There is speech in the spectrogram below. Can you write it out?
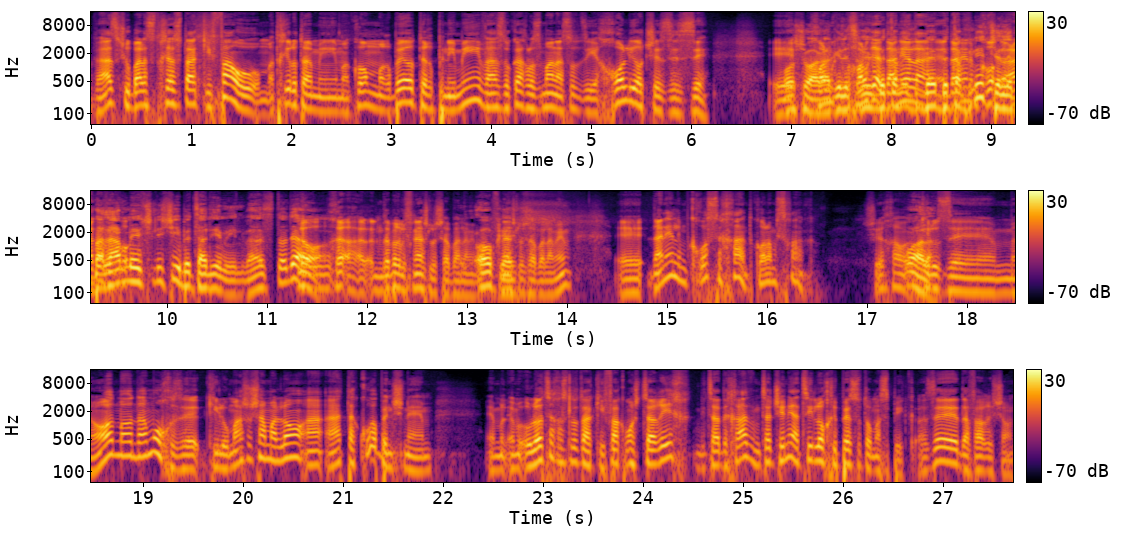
ואז כשהוא בא להתחיל לעשות את העקיפה, הוא מתחיל אותה ממקום הרבה יותר פנימי, ואז לוקח לו זמן לעשות את זה. יכול להיות שזה זה. אה, או שהוא רגיל לשחק בתבנית של בלם שלישי בצד ימין, ואז אתה יודע. לא, אני מדבר לפני השלושה בלמים. לפני אוקיי. השלושה בלמים. אה, דניאל עם קרוס אחד כל המשחק. שיהיה לך, כאילו זה מאוד מאוד נמוך, זה כאילו משהו שם לא, היה תקוע בין שניהם. הם, הם, הוא לא צריך לעשות את העקיפה כמו שצריך, מצד אחד, ומצד שני, אציל לא חיפש אותו מספיק. אז זה דבר ראשון.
